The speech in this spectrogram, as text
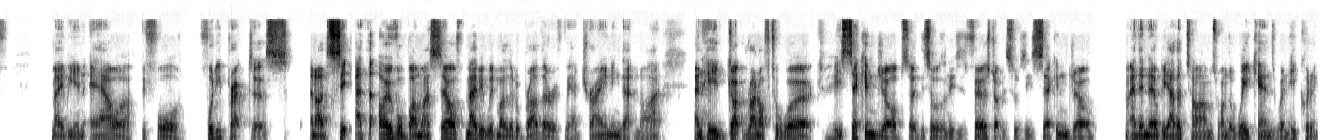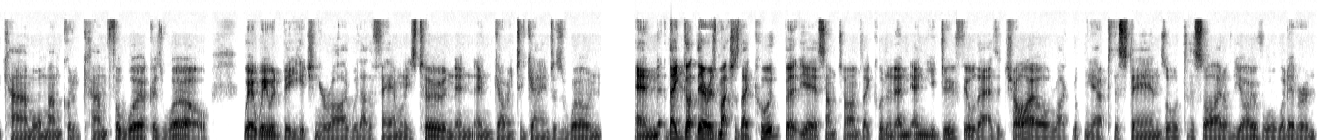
maybe an hour before footy practice and I'd sit at the oval by myself, maybe with my little brother if we had training that night. And he'd got run off to work, his second job. So this wasn't his first job, this was his second job. And then there'll be other times on the weekends when he couldn't come or mum couldn't come for work as well where we would be hitching a ride with other families too and and, and going to games as well and and they got there as much as they could but yeah sometimes they couldn't and and you do feel that as a child like looking out to the stands or to the side of the oval or whatever and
